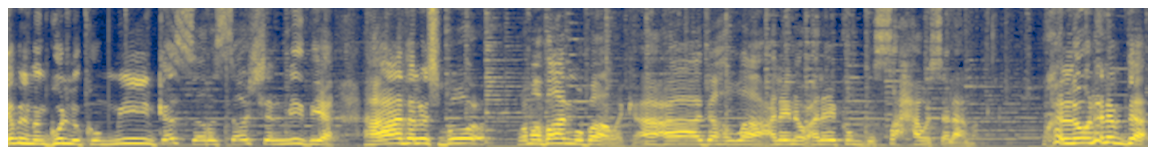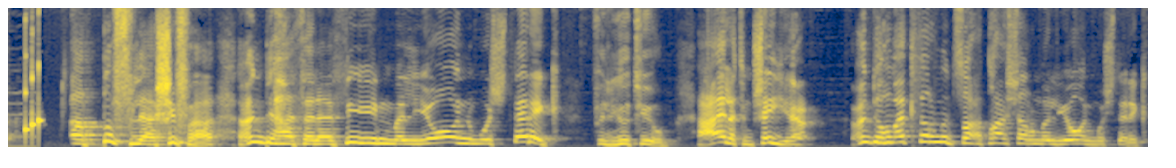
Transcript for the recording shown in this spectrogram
قبل ما نقول لكم مين كسر ال social media هذا الأسبوع رمضان مبارك. أعاده الله علينا وعليكم بالصحة والسلامة. وخلونا نبدأ. الطفلة شفا عندها 30 مليون مشترك في اليوتيوب. عائلة مشيع عندهم أكثر من 19 مليون مشترك.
